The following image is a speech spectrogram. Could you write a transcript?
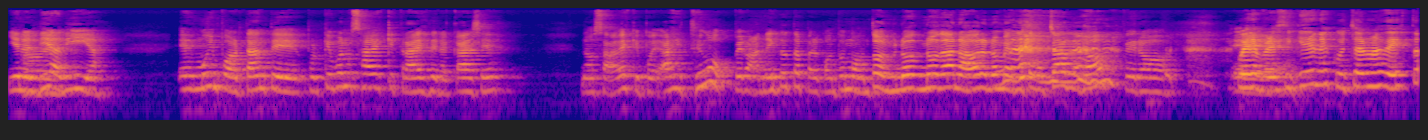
Y en el día a día. Es muy importante, porque bueno, sabes que traes de la calle, no sabes que pues, ay, tengo, pero anécdotas para contar un montón, no, no dan ahora, no me gusta la charla, ¿no? Pero bueno, pero si quieren escuchar más de esto,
